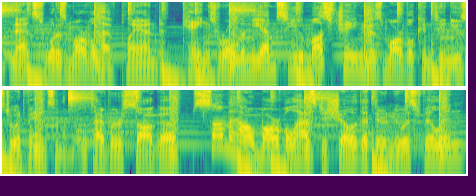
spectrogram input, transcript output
Up next, what does Marvel have planned? Kang's role in the MCU must change as Marvel continues to advance in the multiverse saga. Somehow Marvel has to show that their newest villain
